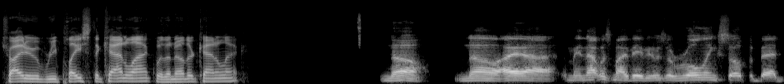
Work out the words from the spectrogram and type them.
try to replace the Cadillac with another Cadillac? No, no. I uh, I mean that was my baby. It was a rolling sofa bed.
